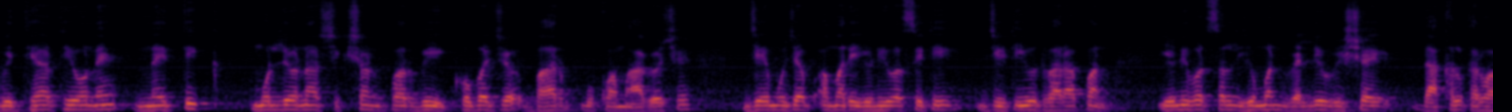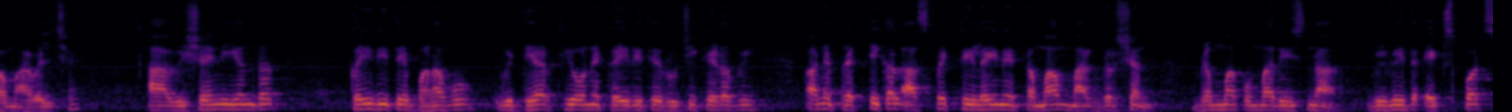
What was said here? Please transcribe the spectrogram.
વિદ્યાર્થીઓને નૈતિક મૂલ્યોના શિક્ષણ પર બી ખૂબ જ ભાર મૂકવામાં આવ્યો છે. જે મુજબ અમારી યુનિવર્સિટી જીટીયુ દ્વારા પણ યુનિવર્સલ હ્યુમન વેલ્યુ વિષય દાખલ કરવામાં આવેલ છે. આ વિષયની અંદર કઈ રીતે ભણાવવું, વિદ્યાર્થીઓને કઈ રીતે રુચિ કેળવવી અને પ્રેક્ટિકલ આસ્પેક્ટથી લઈને તમામ માર્ગદર્શન બ્રહ્માકુમારીઝના વિવિધ એક્સપર્ટ્સ,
